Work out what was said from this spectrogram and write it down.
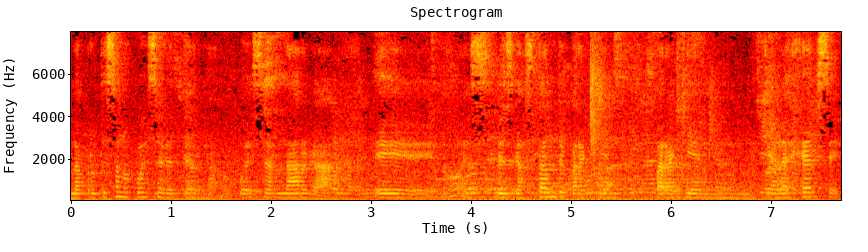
la protesta no puede ser eterna, no puede ser larga, eh, ¿no? es desgastante para quien, para quien, quien la ejerce.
